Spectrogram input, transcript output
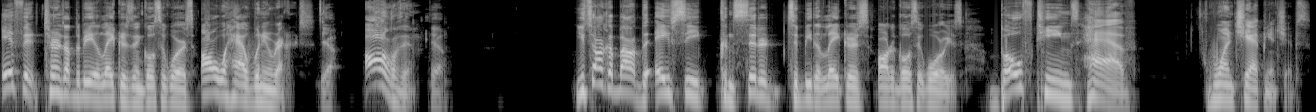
if it turns out to be the Lakers and Golden State Warriors, all will have winning records. Yeah. all of them. Yeah. You talk about the eighth seed considered to be the Lakers or the Golden State Warriors. Both teams have won championships.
